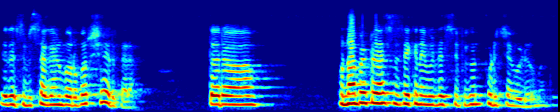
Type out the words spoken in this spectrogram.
रेसिपी सगळ्यांबरोबर शेअर करा. तर पुन्हा भेटूया असेच एक नवीन रेसिपी घेऊन पुढच्या व्हिडिओमध्ये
